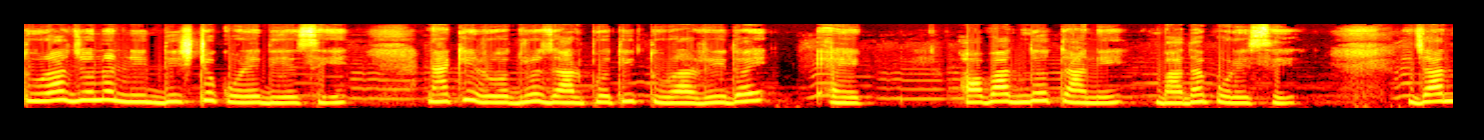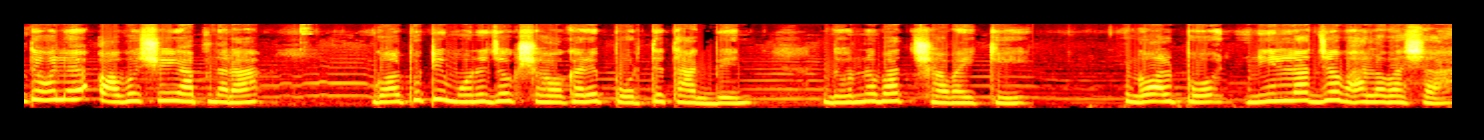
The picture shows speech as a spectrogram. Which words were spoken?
তোরার জন্য নির্দিষ্ট করে দিয়েছে, নাকি রৌদ্র যার প্রতি তোরার হৃদয় এক অবাধ্য টানে বাধা পড়েছে? জানতে হলে অবশ্যই আপনারা গল্পটি মনোযোগ সহকারে পড়তে থাকবেন। ধন্যবাদ সবাইকে। গল্প নির্লজ্জ ভালোবাসা।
